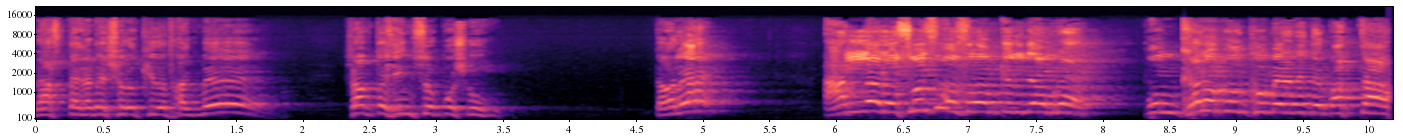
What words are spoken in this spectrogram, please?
রাস্তাঘাটে সুরক্ষিত থাকবে, সব তো হিংস্র পশু। তাহলে আল্লাহ রসুলকে যদি আমরা পুঙ্খানুপুঙ্খ মেনে নিতে পারতাম,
